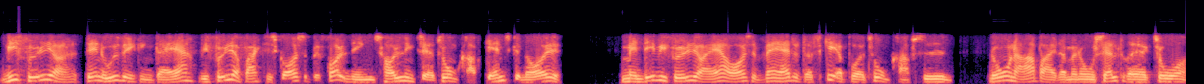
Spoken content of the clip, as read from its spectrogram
Vi følger den udvikling, der er. Vi følger faktisk også befolkningens holdning til atomkraft ganske nøje. Men det vi følger er også, hvad er det, der sker på atomkraftsiden. Nogle arbejder med nogle saltreaktorer,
